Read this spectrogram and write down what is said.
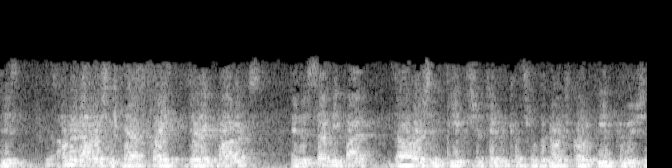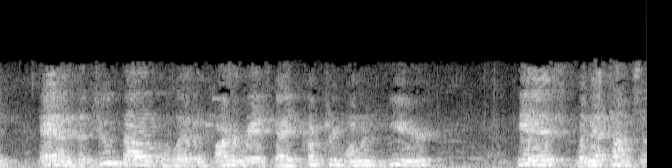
$100 in Cass-Clay dairy products and the $75 in beef certificates from the North Dakota Beef Commission. And the 2011 Farm and Ranch Guide Country Woman of the Year is Lynette Thompson.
